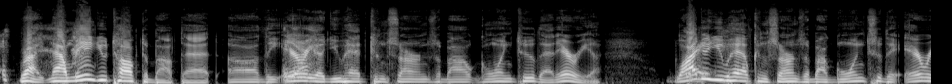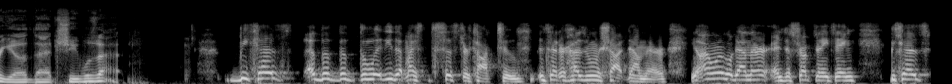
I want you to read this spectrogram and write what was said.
Right. Now, me and you talked about that. Uh, the Yeah. area you had concerns about going to that area. Why do you have concerns about going to the area that she was at? because the, the the lady that my sister talked to said her husband was shot down there. You know, I don't want to go down there and disrupt anything because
